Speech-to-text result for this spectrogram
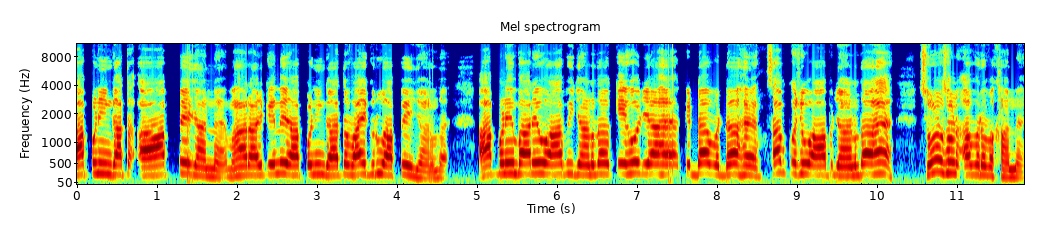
ਆਪਣੀ ਗੱਤ ਆਪੇ ਜਾਣਨਾ ਮਹਾਰਾਜ ਕਹਿੰਦੇ, ਆਪਣੀ ਗੱਤ ਵਾਹਿਗੁਰੂ ਆਪੇ ਜਾਣਦਾ ਆਪਣੇ ਬਾਰੇ ਉਹ ਆਪ ਹੀ ਜਾਣਦਾ, ਕਿਹੋ ਜਿਹਾ ਹੈ, ਕਿੱਡਾ ਵੱਡਾ ਹੈ, ਸਭ ਕੁਝ ਉਹ ਆਪ ਜਾਣਦਾ ਹੈ। ਸੁਣ ਸੁਣ ਅਵਰ ਵਖਾਨਾ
